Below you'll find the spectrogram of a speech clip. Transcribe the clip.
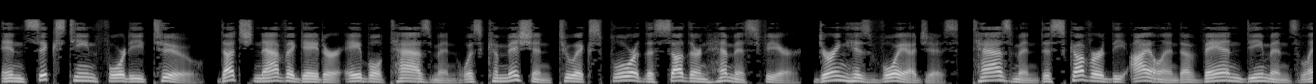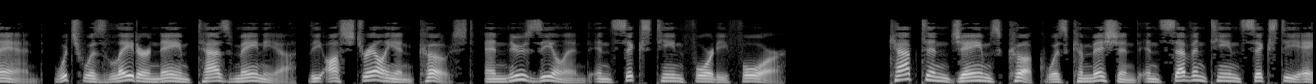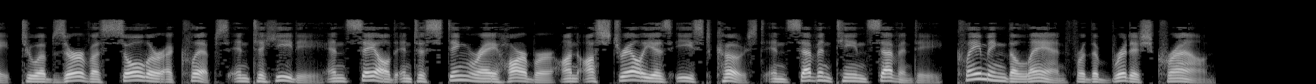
In 1642, Dutch navigator Abel Tasman was commissioned to explore the southern hemisphere. During his voyages, Tasman discovered the island of Van Diemen's Land, which was later named Tasmania, the Australian coast, and New Zealand in 1644. Captain James Cook was commissioned in 1768 to observe a solar eclipse in Tahiti and sailed into Stingray Harbour on Australia's east coast in 1770, claiming the land for the British Crown.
